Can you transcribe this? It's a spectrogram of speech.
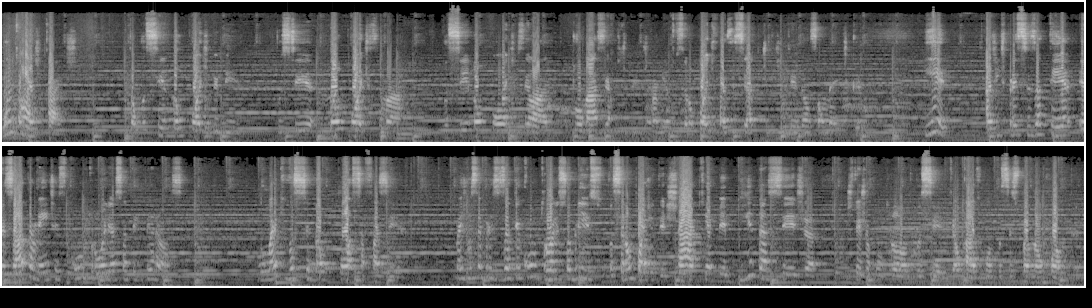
muito radicais. Então você não pode beber, você não pode fumar, você não pode, sei lá, tomar certo tipo de medicamento, você não pode fazer certo tipo de intervenção médica. E a gente precisa ter exatamente esse controle, essa temperança. Não é que você não possa fazer, mas você precisa ter controle sobre isso. Você não pode deixar que a bebida seja esteja controlando você, que é o caso quando você se torna alcoólatra.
